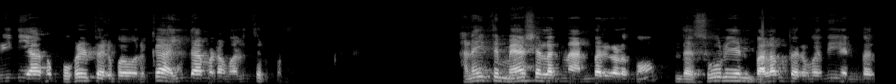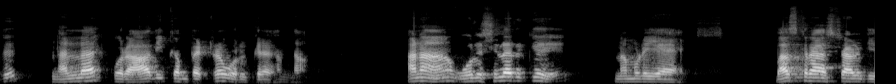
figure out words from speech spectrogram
ரீதியாக புகழ் பெறுபவருக்கு ஐந்தாம் இடம் வலுத்திருக்கும் அனைத்து மேஷ லக்ன அன்பர்களுக்கும் இந்த சூரியன் பலம் பெறுவது என்பது நல்ல ஒரு ஆதிக்கம் பெற்ற ஒரு கிரகம்தான். ஆனால் ஒரு சிலருக்கு நம்முடைய பாஸ்கரா அஸ்ட்ராலஜி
